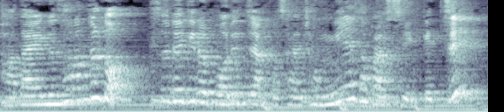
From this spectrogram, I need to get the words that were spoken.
바다에 있는 사람들도 쓰레기를 버리지 않고 잘 정리해서 갈 수 있겠지?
